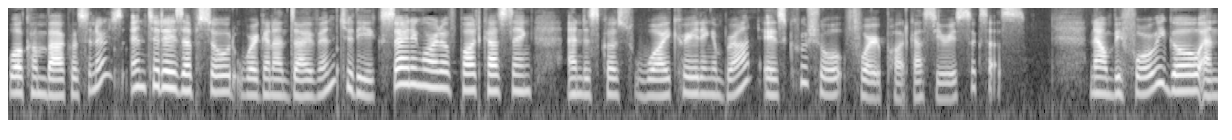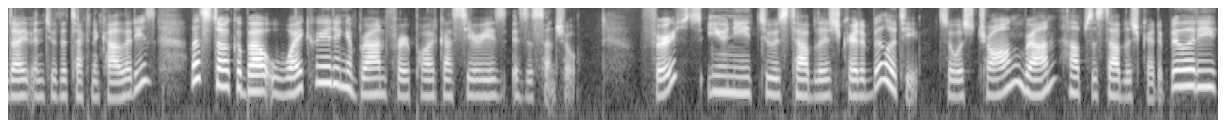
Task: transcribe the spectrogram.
Welcome back, listeners. In today's episode, we're going to dive into the exciting world of podcasting and discuss why creating a brand is crucial for your podcast series success. Now, before we go and dive into the technicalities, let's talk about why creating a brand for a podcast series is essential. First, you need to establish credibility. So, a strong brand helps establish credibility.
